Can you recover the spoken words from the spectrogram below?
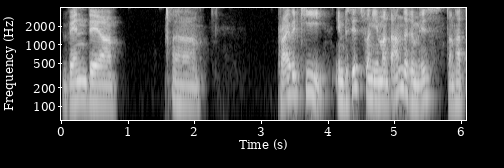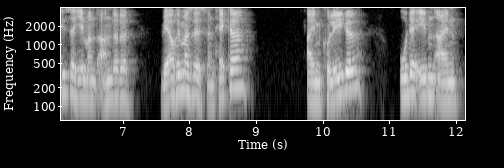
Wenn der äh, Private Key im Besitz von jemand anderem ist, dann hat dieser jemand andere, wer auch immer es ist, ein Hacker, ein Kollege oder eben ein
